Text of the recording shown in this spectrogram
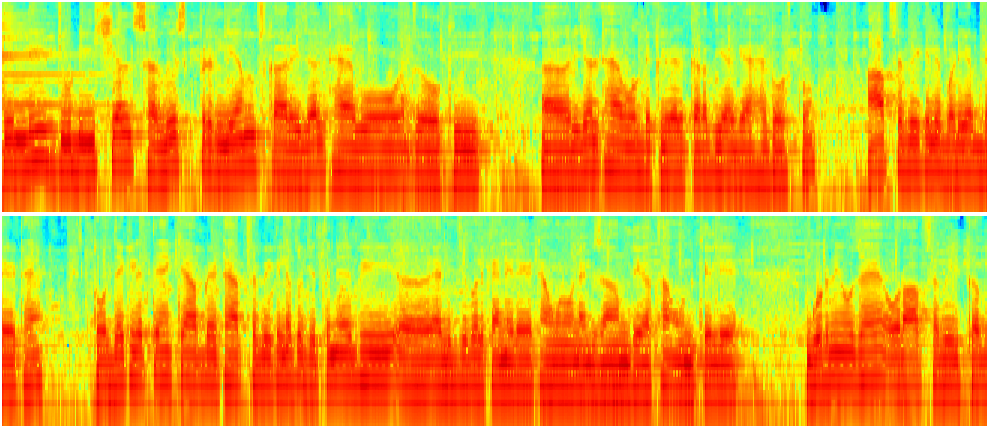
दिल्ली जुडिशियल सर्विस प्रीलियम्स का रिज़ल्ट है वो, जो कि रिज़ल्ट है वो डिक्लेयर कर दिया गया है दोस्तों। आप सभी के लिए बड़ी अपडेट है। तो देख लेते हैं क्या अपडेट है आप सभी के लिए। तो जितने भी एलिजिबल कैंडिडेट हैं, उन्होंने एग्ज़ाम दिया था, उनके लिए गुड न्यूज़ है। और आप सभी कब,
